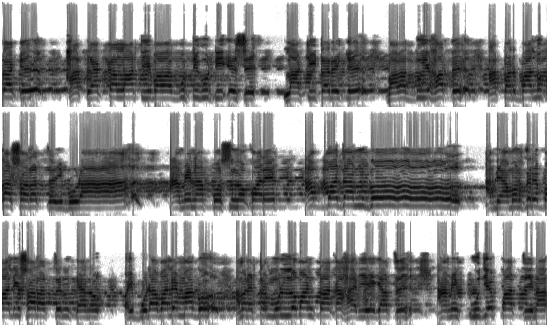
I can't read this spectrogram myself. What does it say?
দেখে। হাতে একটা লাঠি, বাবা গুটি গুটি এসে লাঠিটা রেখে বাবা দুই হাতে আপনার বালুকা সরাচ্ছে বুড়া। আমেনা প্রশ্ন করে, আব্বা জান গো আপনি এমন করে বালি সরাচ্ছেন কেন? ওই বুড়া বালে, মাগো, আমার একটা মূল্যবান টাকা হারিয়ে গেছে। আমি খুঁজে পাচ্ছি না।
